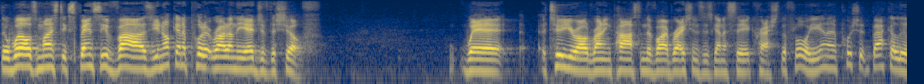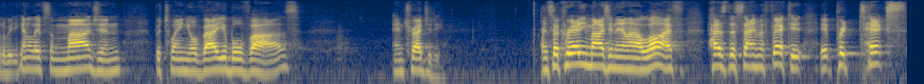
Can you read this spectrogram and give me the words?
the world's most expensive vase, you're not going to put it right on the edge of the shelf where a two year old running past and the vibrations is going to see it crash the floor. You're going to push it back a little bit. You're going to leave some margin between your valuable vase and tragedy. And so, creating margin in our life has the same effect. It, it protects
